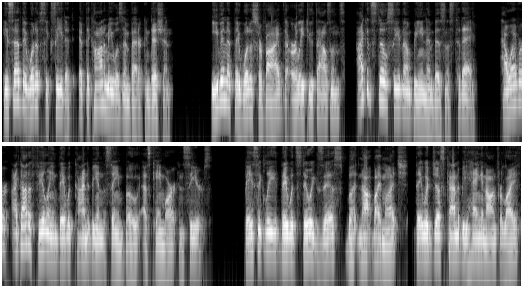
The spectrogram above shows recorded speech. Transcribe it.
He said they would have succeeded if the economy was in better condition. Even if they would have survived the early 2000s, I could still see them being in business today. However, I got a feeling they would kind of be in the same boat as Kmart and Sears. Basically, they would still exist, but not by much. They would just kind of be hanging on for life.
